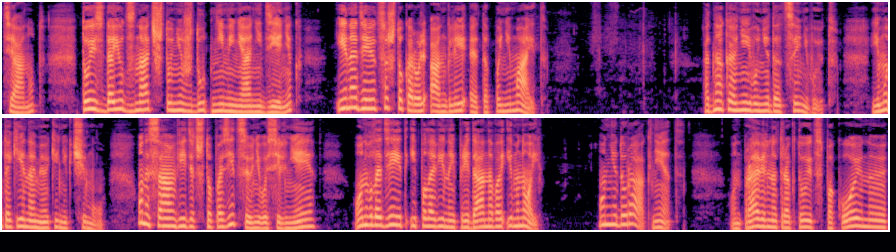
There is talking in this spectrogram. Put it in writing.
тянут, то есть дают знать, что не ждут ни меня, ни денег, и надеются, что король Англии это понимает. Однако они его недооценивают. Ему такие намеки ни к чему. Он и сам видит, что позиция у него сильнее. Он владеет и половиной приданого, и мной. Он не дурак, нет. Он правильно трактует спокойную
